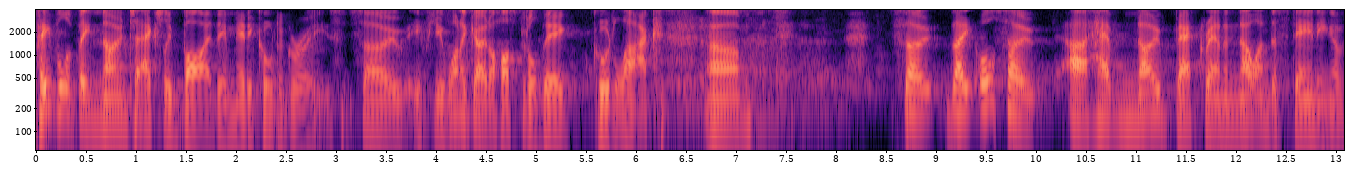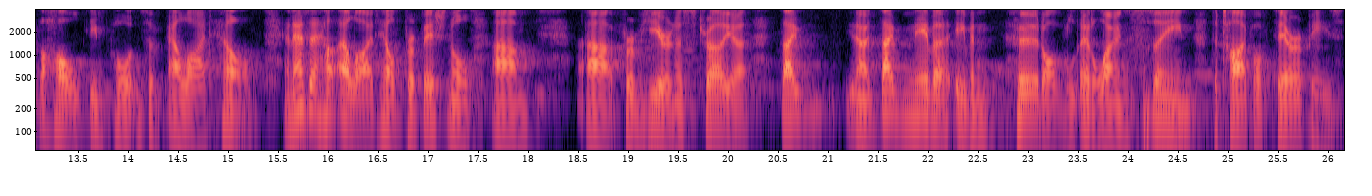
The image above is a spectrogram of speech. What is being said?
people have been known to actually buy their medical degrees. So if you want to go to hospital there, good luck. Um, so they also uh, have no background and no understanding of the whole importance of allied health. And as an allied health professional um, uh, from here in Australia, they you know, they've never even heard of, let alone seen, the type of therapies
